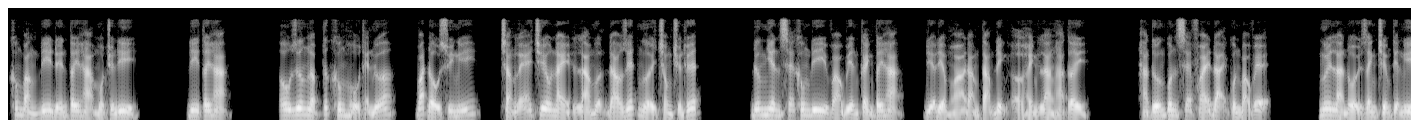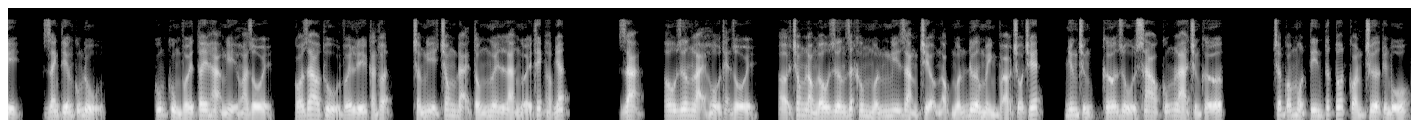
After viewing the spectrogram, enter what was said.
không bằng đi đến tây hạ một chuyến đi. Đi tây hạ? Âu dương lập tức không hổ thẹn nữa, bắt đầu suy nghĩ, chẳng lẽ chiêu này là mượn đao giết người trong truyền thuyết? Đương nhiên sẽ không đi vào biên cảnh tây hạ, địa điểm hòa đàm tạm định ở hành lang hà tây. Hà tướng quân sẽ phái đại quân bảo vệ. Ngươi là nổi danh chiếm tiện nghi, danh tiếng cũng đủ. Cũng cùng với tây hạ nghị hòa rồi, có giao thủ với lý cản thuận, chấm nghĩ trong đại tống ngươi là người thích hợp nhất. Dạ âu dương lại hổ thẹn rồi, ở trong lòng âu dương rất không muốn nghĩ rằng triệu ngọc muốn đưa mình vào chỗ chết, nhưng chứng cớ dù sao cũng là chứng cớ chấm có một tin tức tốt còn chưa tuyên bố.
